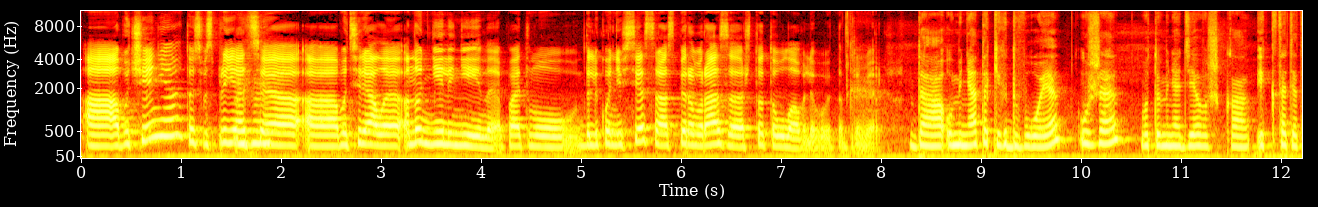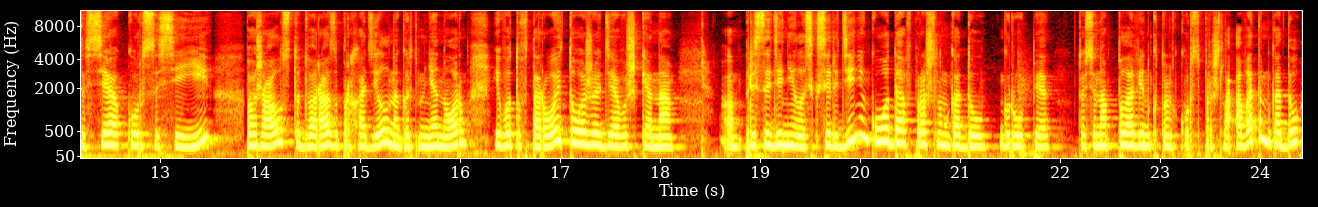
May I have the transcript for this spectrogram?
а обучение, то есть восприятие mm-hmm. материала, оно не линейное, поэтому далеко не все сразу с первого раза что-то улавливают, например. Да, у меня таких двое уже. Вот у меня девушка, и, кстати, это все курсы СИИ. Пожалуйста, два раза проходила, она говорит, мне норм. И вот у второй тоже девушки, она а, присоединилась к середине года в прошлом году группе. То есть она половинку только курс прошла. А в этом году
